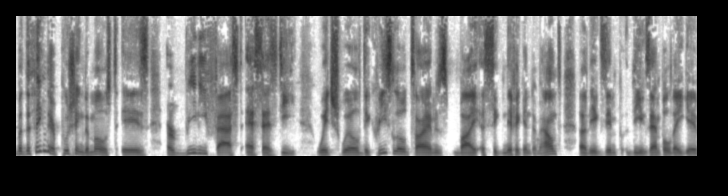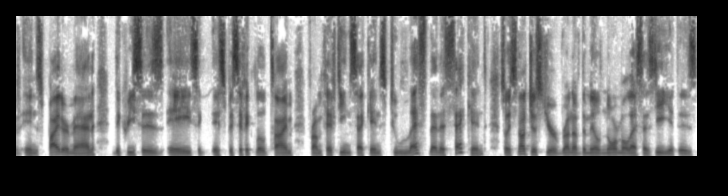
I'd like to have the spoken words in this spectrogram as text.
but the thing they're pushing the most is a really fast SSD, which will decrease load times by a significant amount. Uh, the, example the example they give in Spider-Man decreases a, a, specific load time from 15 seconds to less than a second. So it's not just your run-of-the-mill normal SSD; it is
